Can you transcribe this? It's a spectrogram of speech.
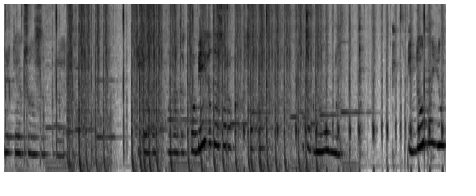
тільки якщо запрыгну. Я так можу так побігати 40 секунд. Це так нудно. І думаю,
